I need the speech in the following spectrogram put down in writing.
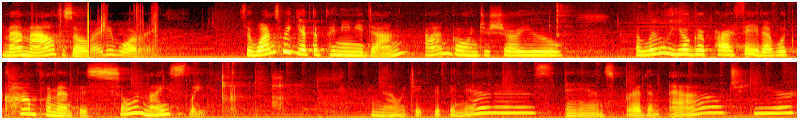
My mouth is already watering. So once we get the panini done, I'm going to show you a little yogurt parfait that would complement this so nicely. Now we take the bananas and spread them out here.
